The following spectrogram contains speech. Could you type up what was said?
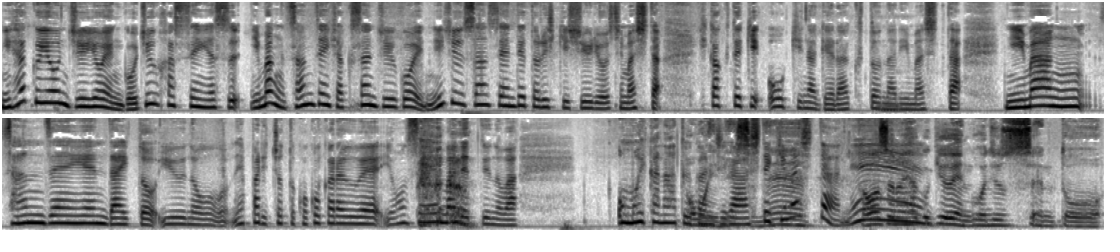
244円58銭安、23,135円23銭で取引終了しました。比較的大きな下落となりました。2万3000円台というのを、やっぱりちょっとここから上、4000円までっていうのは、重いかなという感じがしてきましたね。為替の109円50銭と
